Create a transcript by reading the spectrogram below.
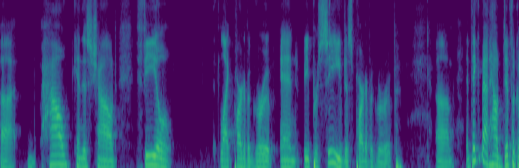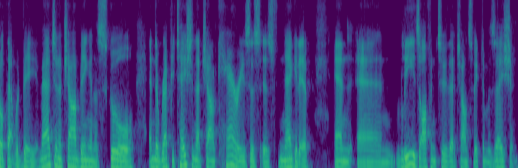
uh, how can this child feel like part of a group and be perceived as part of a group. Um, and think about how difficult that would be. Imagine a child being in a school and the reputation that child carries is, is negative and and leads often to that child's victimization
